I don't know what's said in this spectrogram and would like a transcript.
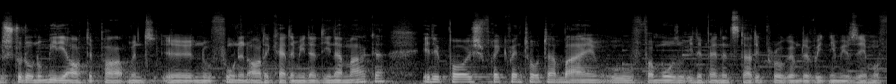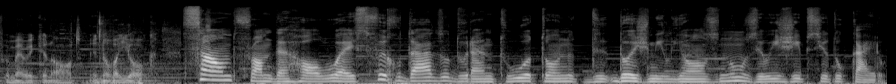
estudou no Media Art Department eh, no Funen Art Academy na Dinamarca e depois frequentou também o famoso Independent Study Program do Whitney Museum of American Art em Nova York. Sound from the Hallways foi rodado durante o outono de 2011 no Museu Egípcio do Cairo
